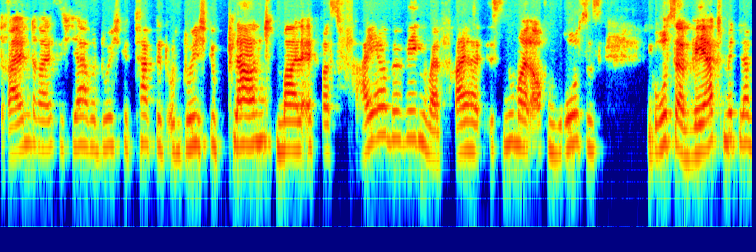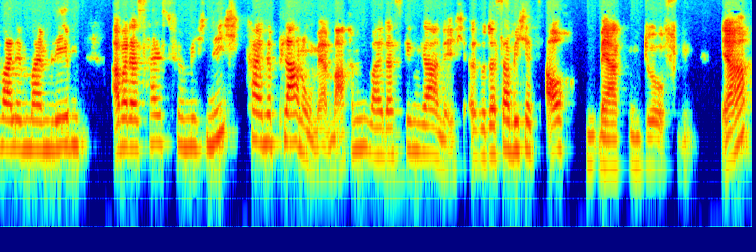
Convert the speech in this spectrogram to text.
33 Jahre durchgetaktet und durchgeplant mal etwas freier bewegen, weil Freiheit ist nun mal auch ein großes ein großer Wert mittlerweile in meinem Leben. Aber das heißt für mich nicht keine Planung mehr machen, weil das ging gar nicht. Also das habe ich jetzt auch merken dürfen. Ja,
